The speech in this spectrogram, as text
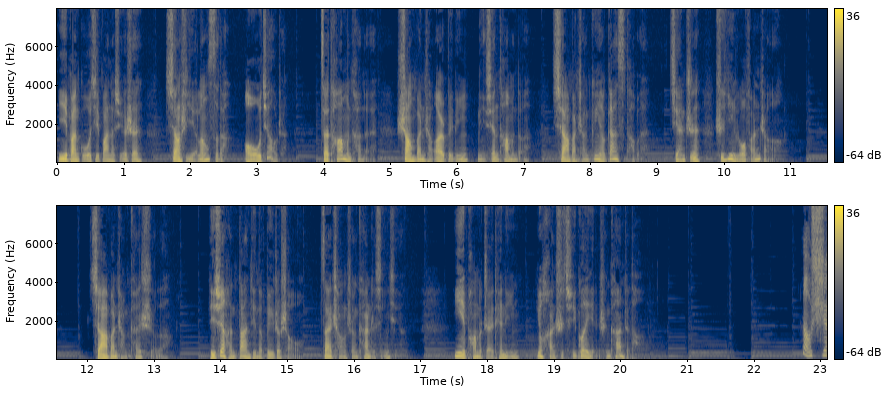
一般国际班的学生像是野狼似的嗷嗷叫着，在他们看来，上半场二比零领先他们的，下半场更要干死他们，简直是易如反掌。下半场开始了，李炫很淡定的背着手在场上看着星星，一旁的翟天临用很是奇怪的眼神看着他。老师，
